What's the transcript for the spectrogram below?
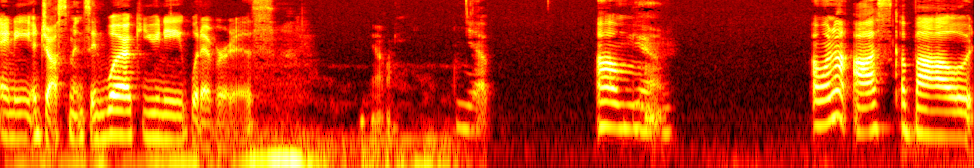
any adjustments in work, uni, whatever it is. Yeah. Yep. Um, yeah. I want to ask about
